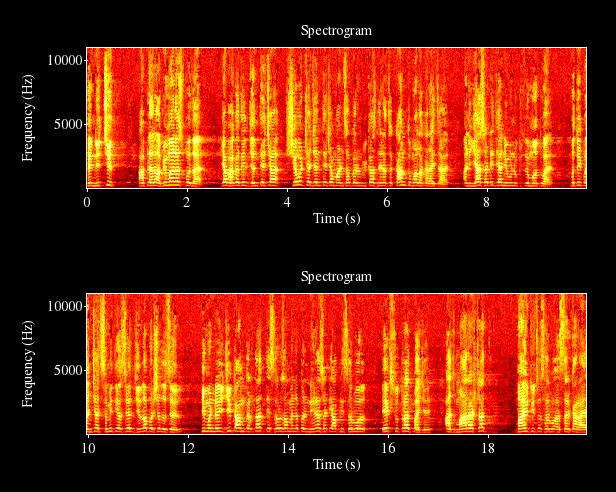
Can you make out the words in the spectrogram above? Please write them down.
हे निश्चित आपल्याला अभिमानास्पद आहे. या भागातील जनतेच्या शेवटच्या जनतेच्या माणसापर्यंत विकास नेण्याचं काम तुम्हाला करायचं आहे. आणि यासाठीच या निवडणुकीचं महत्त्व आहे. मग ती पंचायत समिती असेल जिल्हा परिषद असेल ही मंडळी जी काम करतात ते सर्वसामान्यपर्यंत नेण्यासाठी आपली सर्व एक सूत्रात पाहिजे. आज महाराष्ट्रात महायुतीचं सर्व सरकार आहे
